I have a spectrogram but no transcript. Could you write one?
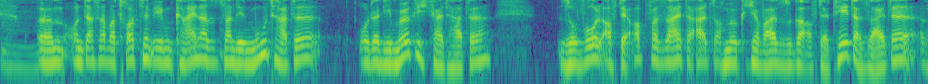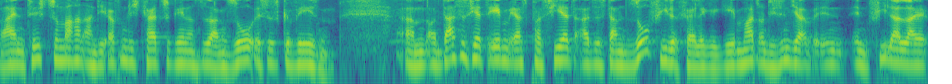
mhm. ähm, und dass aber trotzdem eben keiner sozusagen den Mut hatte oder die Möglichkeit hatte, sowohl auf der Opferseite als auch möglicherweise sogar auf der Täterseite reinen Tisch zu machen, an die Öffentlichkeit zu gehen und zu sagen, so ist es gewesen. Ähm, und das ist jetzt eben erst passiert, als es dann so viele Fälle gegeben hat und die sind ja in, in vielerlei,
